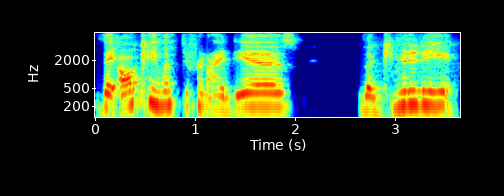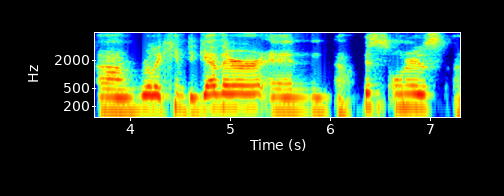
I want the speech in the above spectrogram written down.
they all came with different ideas. The community um, really came together, and uh, business owners uh,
